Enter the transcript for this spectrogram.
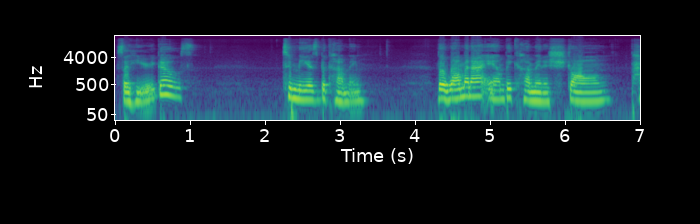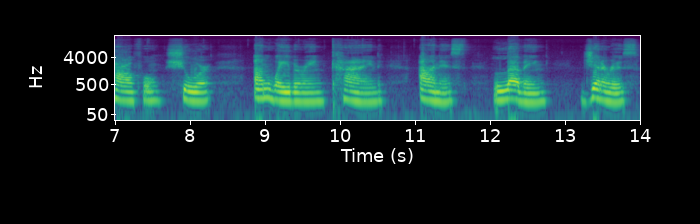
So here it goes. To me is becoming. The woman I am becoming is strong, powerful, sure, unwavering, kind, honest, loving, generous,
